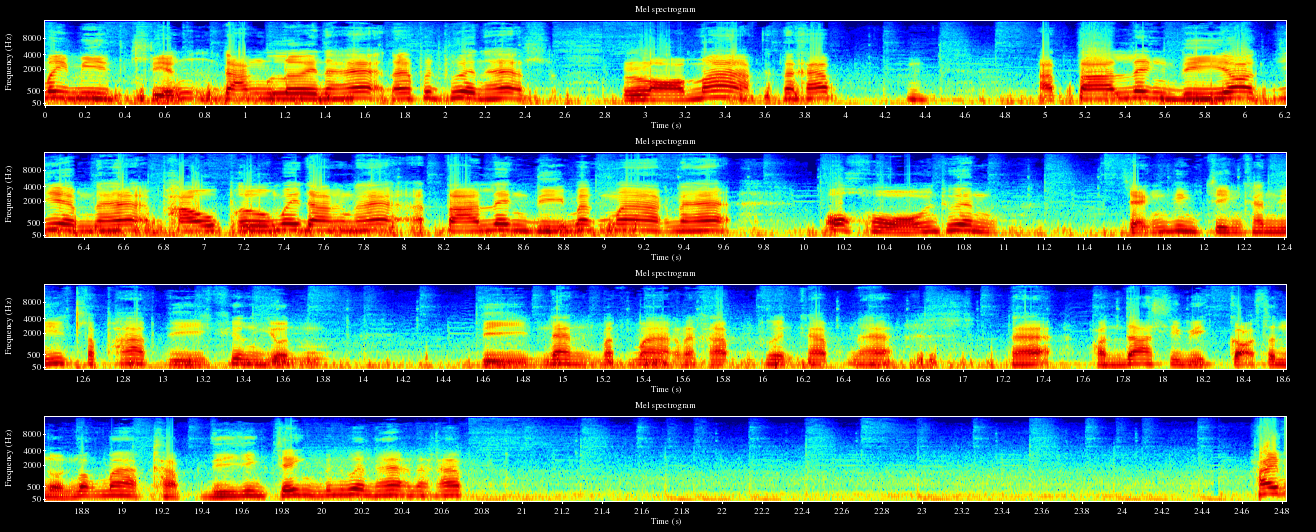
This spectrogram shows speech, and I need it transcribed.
ไม่มีเสียงดังเลยนะฮะนะเพื่อนๆฮะหล่อมากนะครับ อัตราเร่งดียอดเยี่ยมนะฮะเพาเพลไม่ดังนะฮะอัตราเร่งดีมากๆนะฮะโอ้โหเพื่อนๆเจ๋งจริง ๆคันนี้สภาพดีเครื่องยนต์ ดีแน่นมากๆนะครับเพื่อนครับนะฮะนะฮะ Honda Civic เกาะถนนมากๆขับดีจริง ๆ เพื่อนๆฮะนะครับ ให้เ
